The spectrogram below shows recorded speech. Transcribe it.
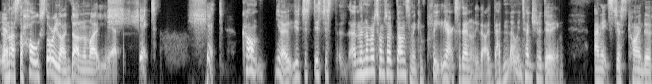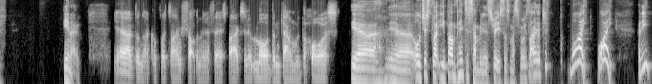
Yeah. and that's the whole storyline done. And I'm like, Yeah. shit, shit, can't you know? You just it's just, and the number of times I've done something completely accidentally that I had no intention of doing, and it's just kind of, you know, Yeah, I've done that a couple of times. Shot them in the face by accident, mowed them down with the horse. yeah, yeah, or just like you bump into somebody in the street, it's just my sport. It's like, just why, why? And he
